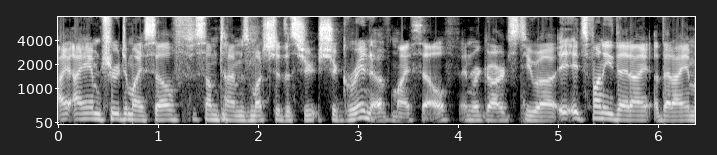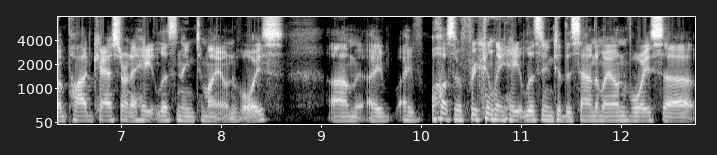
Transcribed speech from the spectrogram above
I, I am true to myself sometimes, much to the ch- chagrin of myself. In regards to, uh, it- it's funny that I that I am a podcaster and I hate listening to my own voice. Um, I I also frequently hate listening to the sound of my own voice. Uh,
